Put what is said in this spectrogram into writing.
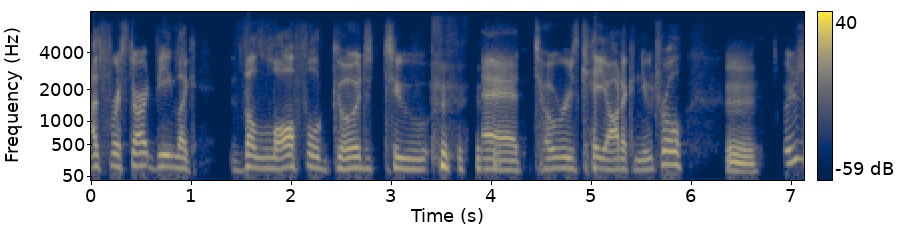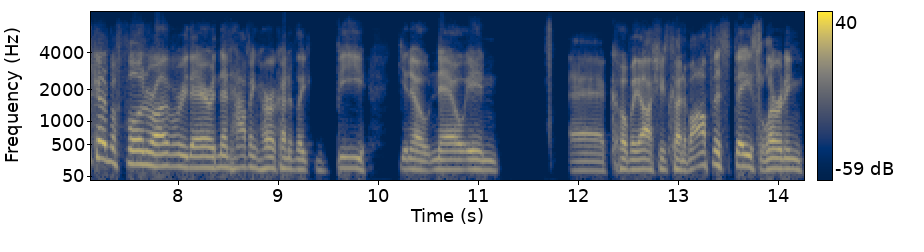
as for a start being like the lawful good to uh Toru's chaotic neutral, Mm. which is kind of a fun rivalry there, and then having her kind of like be, you know, now in uh Kobayashi's kind of office space, learning,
